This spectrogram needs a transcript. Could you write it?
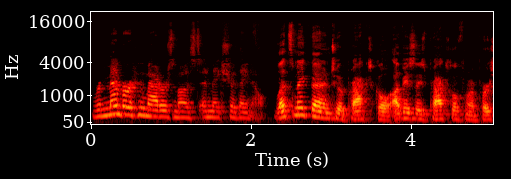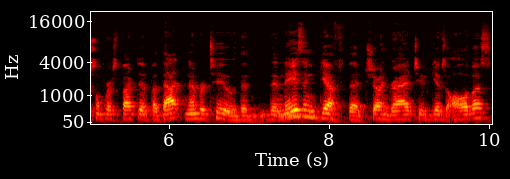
Remember who matters most and make sure they know. Let's make that into a practical. Obviously, it's practical from a personal perspective, but that number two, the, the mm-hmm. amazing gift that showing gratitude gives all of us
